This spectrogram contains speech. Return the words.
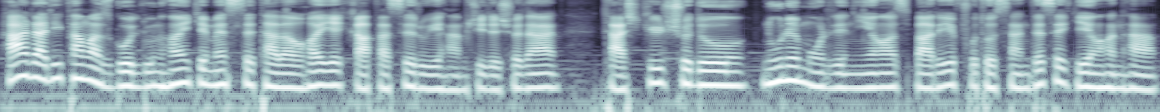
هر ردیف هم از گلدون هایی که مثل طبقه های یک قفسه روی هم چیده شدن تشکیل شد و نور مورد نیاز برای فتوسنتز گیاهان هم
